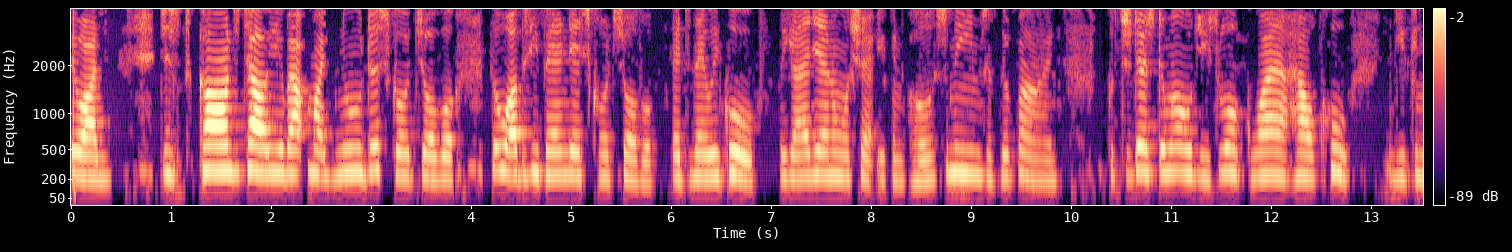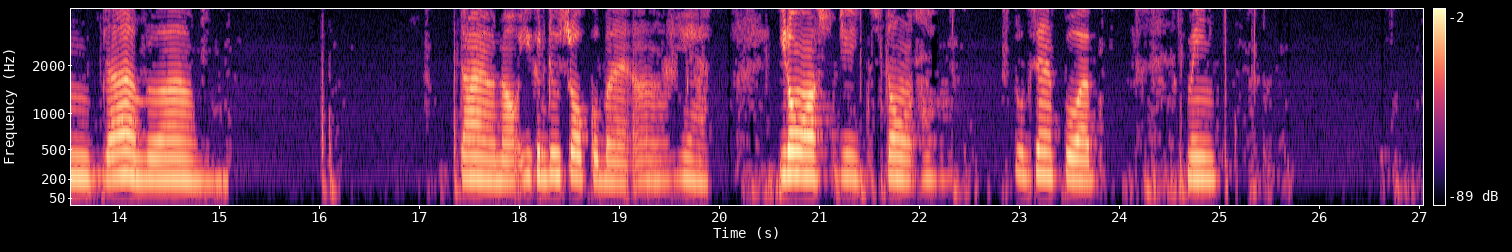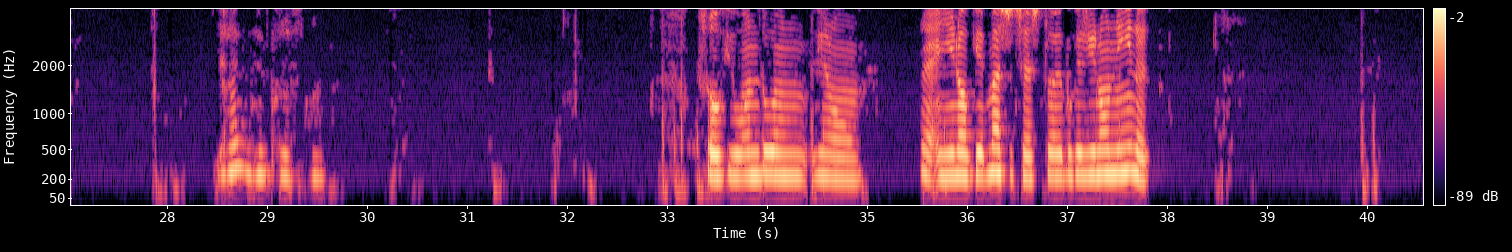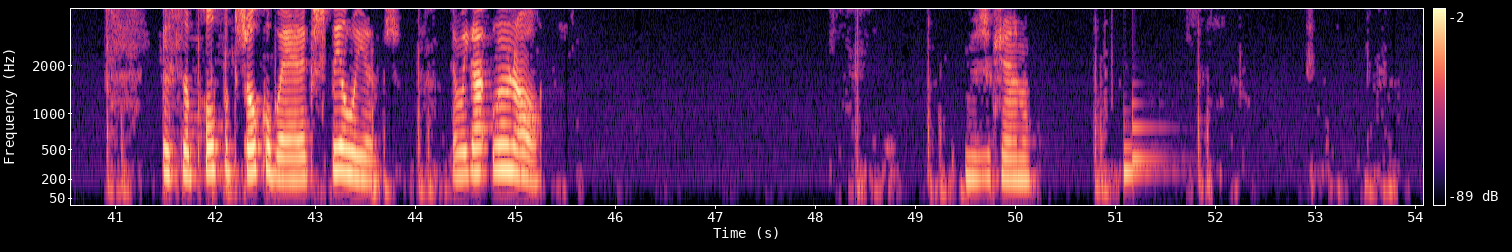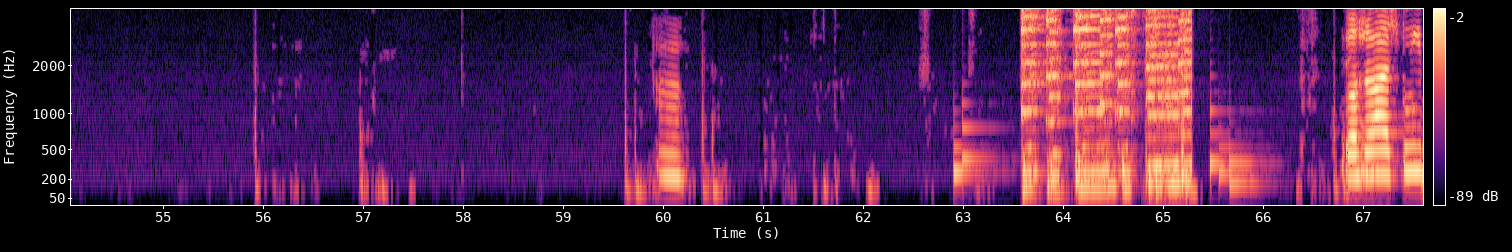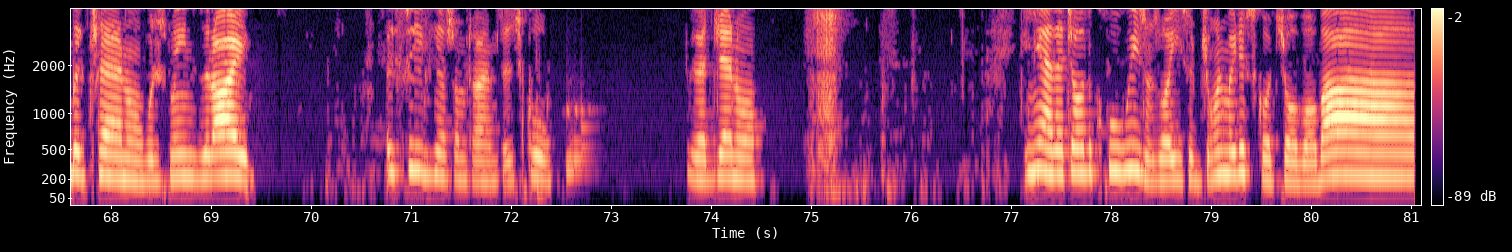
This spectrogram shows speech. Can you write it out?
everyone. Just to tell you about my new Discord server, the Wubbzy Fan Discord server. It's very cool. We got a general set. You can post memes if they're fine. Put your test emojis. Look, wow, how cool. You can, uh, uh, I don't know. You can do circle man. Uh, yeah. You don't want to, you don't. For example, I, I mean, did I put this one? So if you're wondering, you know, and you don't get message history because you don't need it. It's the perfect circle band experience. Then we got Uno. Music channel. We also got a streaming channel, which means that I I stream here sometimes. It's cool. Got general. And yeah, that's all the cool reasons why you should join my Discord server. Bye.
